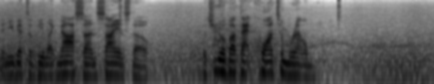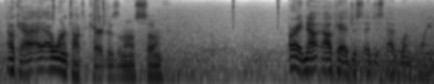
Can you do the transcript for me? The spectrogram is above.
Then you get to be like, nah, son, science though. What you know about that quantum realm? Okay, I, I want to talk to characters the most, so. All right, now okay, I just I just add one point.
